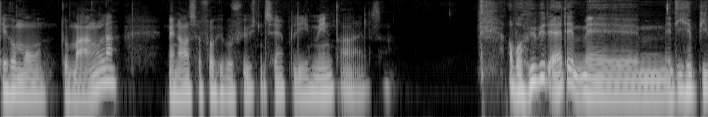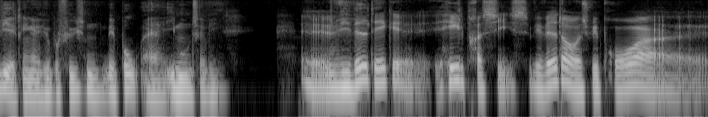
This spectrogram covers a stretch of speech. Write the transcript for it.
det hormon, du mangler, men også at få hypofysen til at blive mindre. Altså. Og hvor hyppigt er det med, med de her bivirkninger i hypofysen ved brug af immunterapi? Øh, vi ved det ikke øh, helt præcis. Vi ved dog, at hvis vi bruger øh,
